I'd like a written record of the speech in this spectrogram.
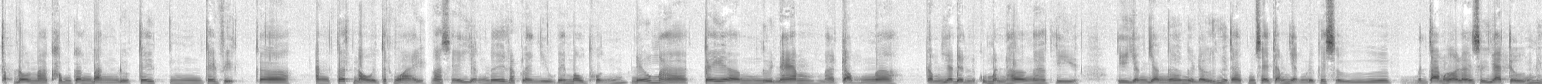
cặp đôi mà không cân bằng được cái cái việc uh, ăn Tết nội Tết ngoại nó sẽ dẫn đến rất là nhiều cái mâu thuẫn nếu mà cái um, người nam mà trọng uh, trọng gia đình của mình hơn á, thì thì dần dần người nữ người ta cũng sẽ cảm nhận được cái sự mình tạm gọi là sự gia trưởng đi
